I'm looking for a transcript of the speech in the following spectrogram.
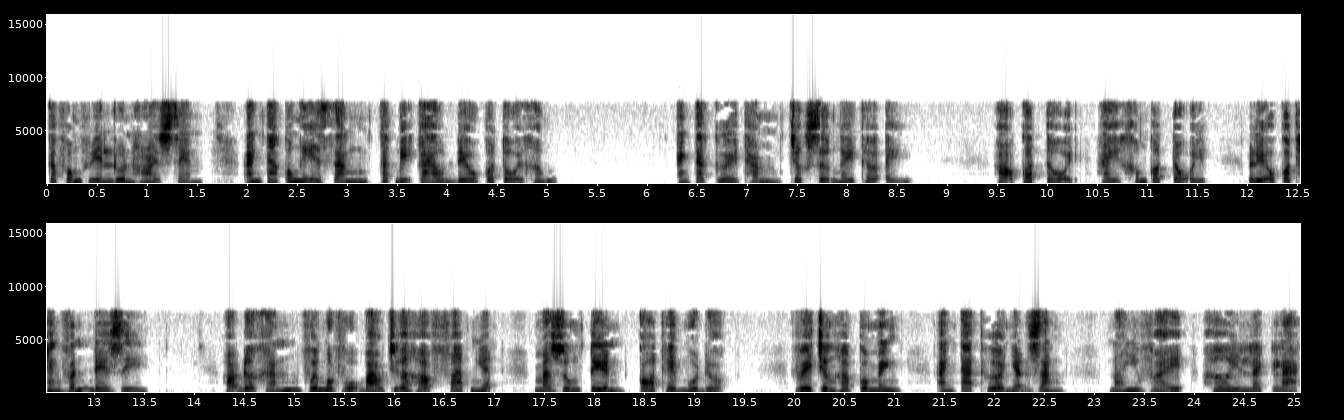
Các phóng viên luôn hỏi xem anh ta có nghĩ rằng các bị cáo đều có tội không? Anh ta cười thầm trước sự ngây thơ ấy. Họ có tội hay không có tội, liệu có thành vấn đề gì? Họ được gắn với một vụ bào chữa hợp pháp nhất mà dùng tiền có thể mua được. Về trường hợp của mình, anh ta thừa nhận rằng nói như vậy hơi lệch lạc.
